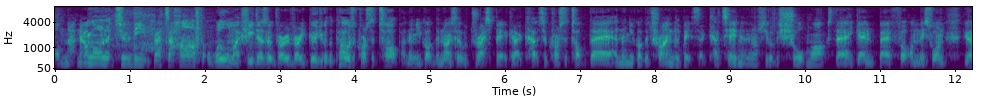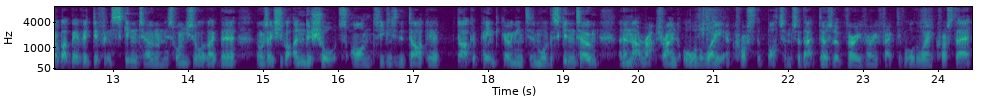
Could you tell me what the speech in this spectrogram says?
on that. Now, going on to the better half, Wilma. She does look very, very good. You've got the pose across the top, and then you've got the nice little dress bit that cuts across the top there, and then you've got the triangle bits that cut in, and then obviously you've got the short marks there. Again, barefoot on this one. You have got a bit of a different skin tone on this one. You saw like the, almost like she's got undershorts on, so you can see the darker darker pink going into more of the skin tone and then that wraps around all the way across the bottom. So that does look very very effective all the way across there.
